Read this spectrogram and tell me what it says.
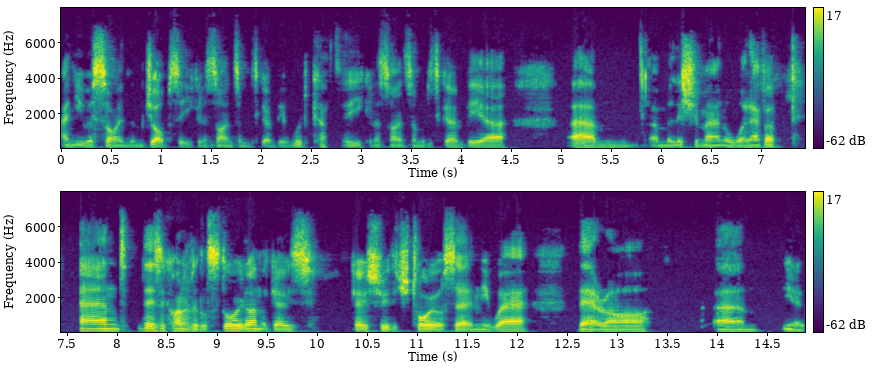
and you assign them jobs. So you can assign somebody to go and be a woodcutter. You can assign somebody to go and be a um, a militiaman or whatever. And there's a kind of little storyline that goes goes through the tutorial certainly where there are um, you know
